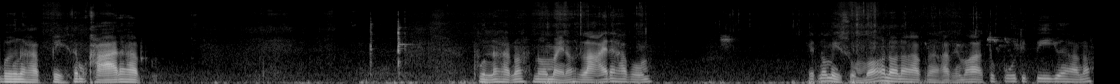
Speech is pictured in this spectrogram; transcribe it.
เบื้องนะครับปีกสำขานะครับผุนนะครับเนาะนอใหม่เนาะหลายนะครับ ผมเฮ็ดนอใหม่สุ่มบ่เนาะนะครับนะครับ เห็นว่าตุปูตีปีอยู่นะครับเนาะ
